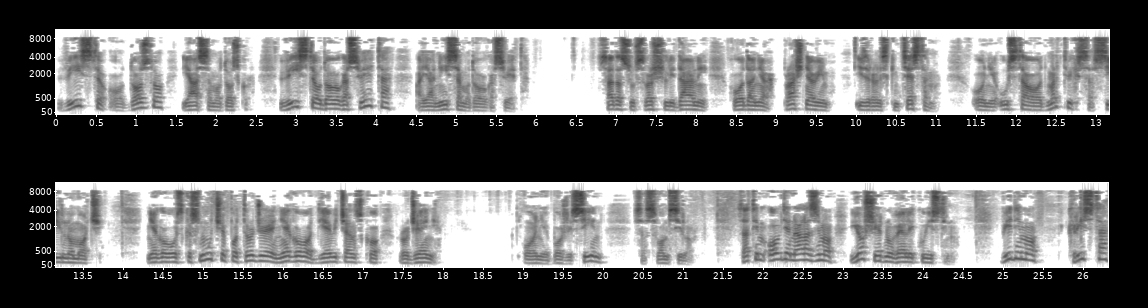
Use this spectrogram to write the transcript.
vi ste od ozdo, ja sam od ozgor. Vi ste od ovoga svijeta, a ja nisam od ovoga svijeta. Sada su svršili dani hodanja prašnjavim izraelskim cestama. On je ustao od mrtvih sa silnom moći. Njegovo uskrsnuće potvrđuje njegovo djevičansko rođenje. On je Boži sin sa svom silom. Zatim ovdje nalazimo još jednu veliku istinu. Vidimo Krista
